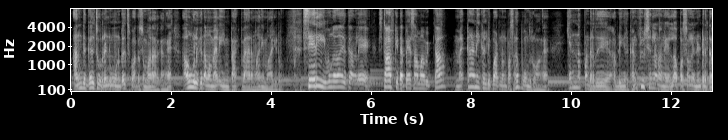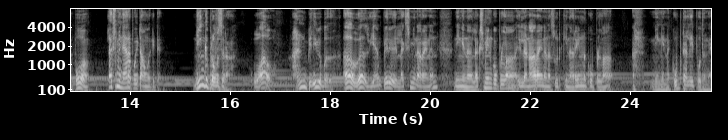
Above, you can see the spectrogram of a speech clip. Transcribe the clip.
அந்த கேர்ள்ஸ் ஒரு ரெண்டு மூணு கேர்ள்ஸ் பார்க்க சுமாராக இருக்காங்க. அவங்களுக்கு நம்ம மேலே இம்பேக்ட் வேறு மாதிரி மாறிடும். சரி இவங்க தான் இருக்காங்களே. ஸ்டாஃப் கிட்ட பேசாமல் விட்டால் மெக்கானிக்கல் டிபார்ட்மெண்ட் பசங்க பூந்துருவாங்க. என்ன பண்ணுறது அப்படிங்கிற கன்ஃபியூஷனில் நாங்கள் எல்லா பசங்களும் நின்றுறதப்போ லக்ஷ்மி நேராக போயிட்டு அவங்கக்கிட்ட நீங்கள் ப்ரொஃபஸரா வாவ் அன்பிலீவபிள் ஆ வெல் என் பேர் லக்ஷ்மி நாராயணன். நீங்கள் என்ன லக்ஷ்மின்னு கூப்பிடலாம் இல்லை நாராயணனை சுருக்கி நாராயணன் கூப்பிடலாம்? நீங்கள் என்னை கூப்பிட்டாலே போதுங்க.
